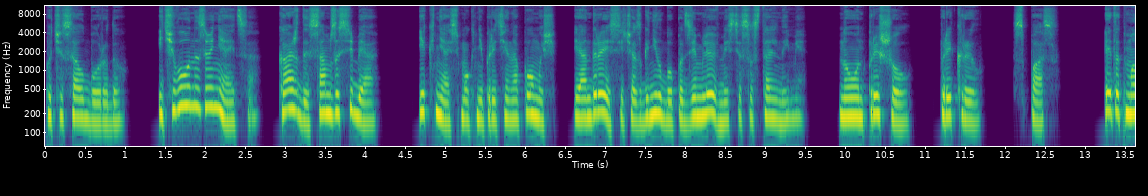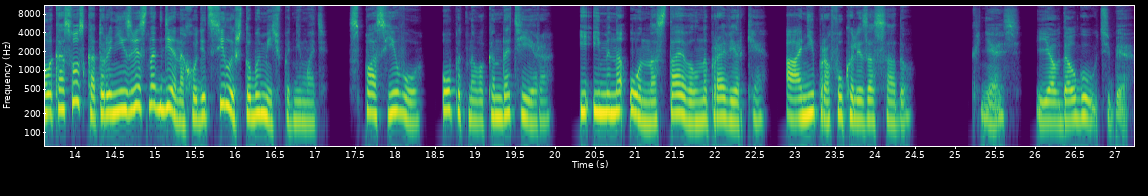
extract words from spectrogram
почесал бороду. И чего он извиняется? Каждый сам за себя. И князь мог не прийти на помощь, и Андрей сейчас гнил бы под землей вместе с остальными. Но он пришел, Прикрыл. Спас. Этот молокосос, который неизвестно где находит силы, чтобы меч поднимать. Спас его, опытного кондотьера. И именно он настаивал на проверке, а они профукали засаду. «Князь, я в долгу у тебя.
